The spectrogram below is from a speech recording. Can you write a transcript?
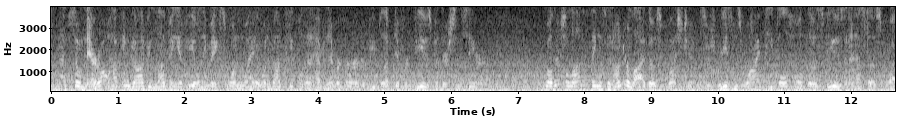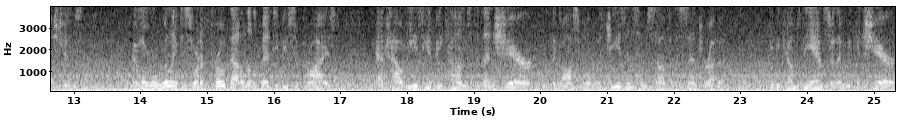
isn't that so narrow? How can God be loving if He only makes one way? What about people that have never heard, or people have different views but they're sincere? Well, there's a lot of things that underlie those questions. There's reasons why people hold those views and ask those questions. And when we're willing to sort of probe that a little bit, you'd be surprised at how easy it becomes to then share the gospel with Jesus himself at the center of it. He becomes the answer that we can share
